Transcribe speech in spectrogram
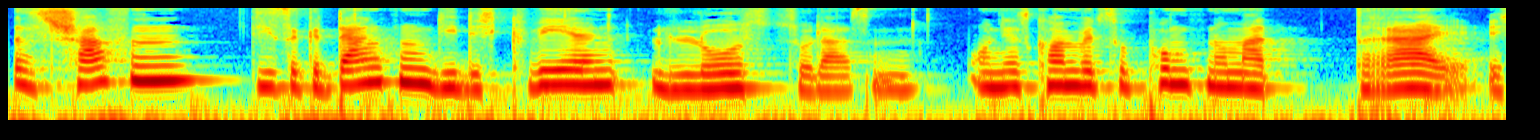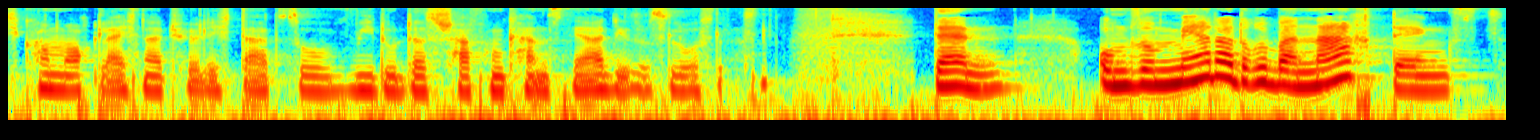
es schaffen, diese Gedanken, die dich quälen, loszulassen. Und jetzt kommen wir zu Punkt Nummer drei. Ich komme auch gleich natürlich dazu, wie du das schaffen kannst, ja, dieses Loslassen. Denn umso mehr darüber nachdenkst,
